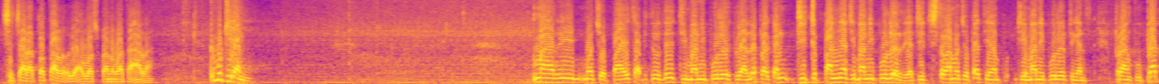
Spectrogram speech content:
secara total oleh Allah Subhanahu wa taala. Kemudian mari Mojopahit tak itu dimanipulir Belanda bahkan di depannya dimanipulir ya. Di, setelah Mojopahit dimanipulir dengan perang bubat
